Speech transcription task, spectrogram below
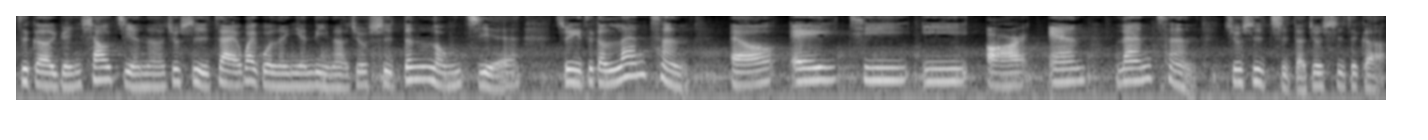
这个元宵节呢，就是在外国人眼里呢，就是灯笼节。所以这个 Lantern L A T E R N lantern 就是指的就是这个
